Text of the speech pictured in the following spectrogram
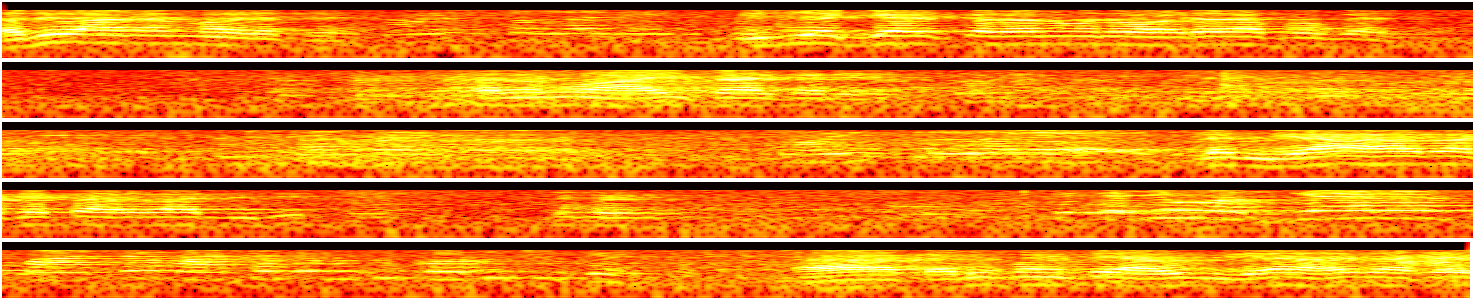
હજુ આનંદ મળે છે. બીજી અગિયાર કરવાનો મને ઓર્ડર આપો કે છે. અને હું આઈ સાર કરીએ. એટલે નિરાહાર રાખે તારે વાત દીધી હું કરું છું કે હા કરું પણ તે આવું નિરાહાર રાખે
